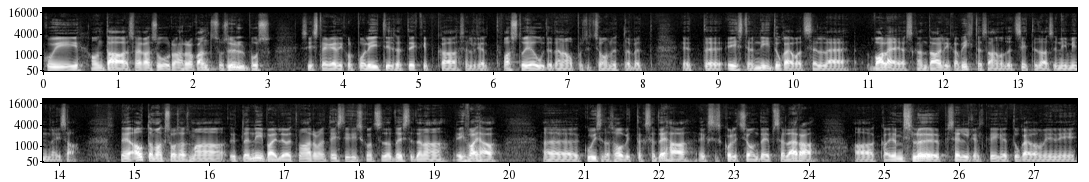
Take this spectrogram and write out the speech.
kui on taas väga suur arrogantsus, ülbus, siis tegelikult poliitiliselt tekib ka selgelt vastujõud ja täna opositsioon ütleb, et, et Eesti on nii tugevalt selle vale ja skandaaliga pihta saanud, et siit edasi nii minna ei saa automaksu osas ma ütlen nii palju, et ma arvan, et Eesti ühiskond seda tõesti täna ei vaja. Äh, kui seda soovitakse teha, eks siis koalitsioon teeb selle ära. aga, ja mis lööb selgelt kõige tugevamini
